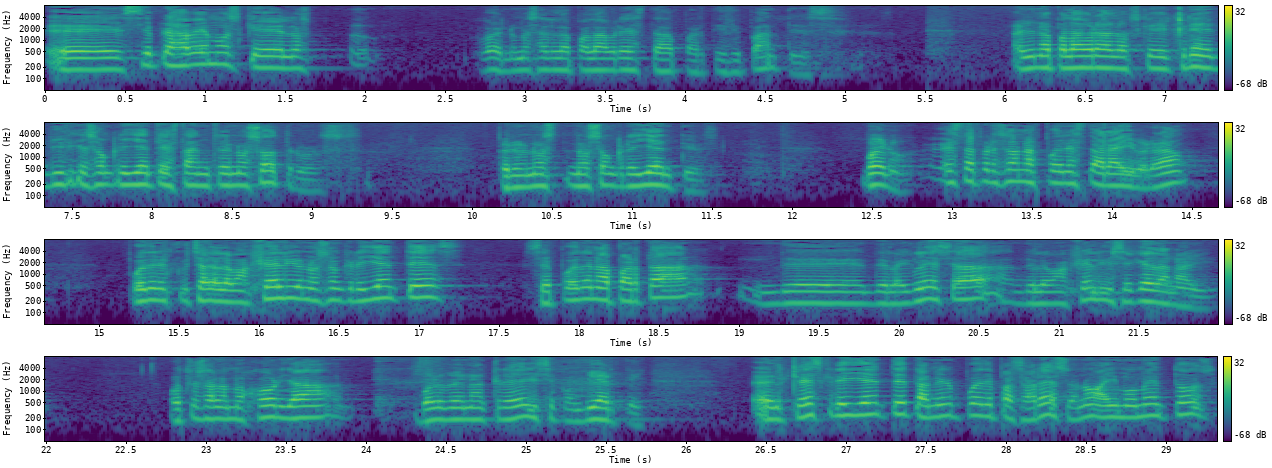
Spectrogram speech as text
Eh, siempre sabemos que los... Bueno, no me sale la palabra esta, participantes. Hay una palabra, los que dicen que son creyentes, están entre nosotros, pero no, no son creyentes. Bueno, estas personas pueden estar ahí, ¿verdad? pueden escuchar el Evangelio, no son creyentes, se pueden apartar de, la iglesia, del Evangelio y se quedan ahí. Otros a lo mejor ya vuelven a creer y se convierte. El que es creyente también puede pasar eso, ¿no? Hay momentos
